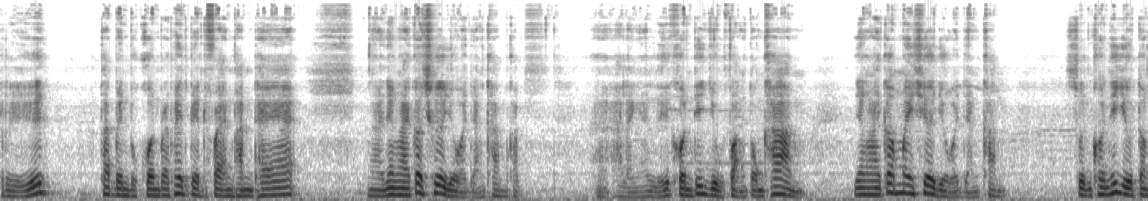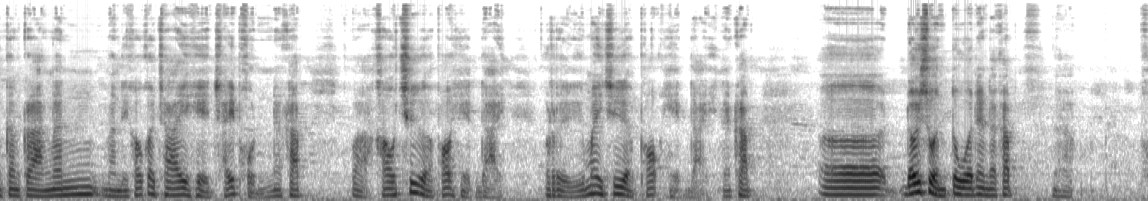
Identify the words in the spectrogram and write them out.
หรือ ถ้าเป็นบุคคลประเภทเป็นแฟนพันธ์แท้ยังไงก็เชื่ออยู่วัดอย่างค่ำครับอะไรเงี้ยหรือคนที่อยู่ฝั่งตรงข้าม ยังไงก็ไม่เชื่ออยู่วัดอย่างค่ำส่วนคนที่อยู่ตรงกลางๆนั้นมันนี้เขาก็ใช้เหตุใช้ผลนะครับ ว่าเขาเชื่อเพราะเหตุใด หรือไม่เชื่อเพราะเหตุใดนะครับโดยส่วนตัวเนี่ยนะครับผ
